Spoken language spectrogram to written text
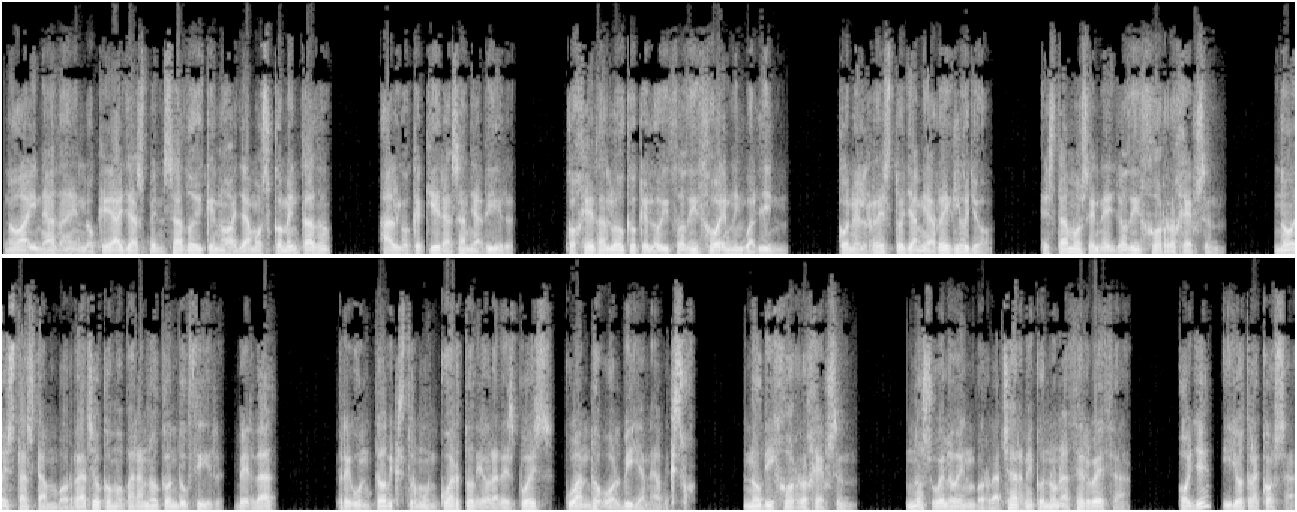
¿No hay nada en lo que hayas pensado y que no hayamos comentado? ¿Algo que quieras añadir? Coged al loco que lo hizo, dijo Emin Con el resto ya me arreglo yo. Estamos en ello, dijo Rogerson. No estás tan borracho como para no conducir, ¿verdad? Preguntó Ekström un cuarto de hora después, cuando volvían a Vexo. No dijo Rogersen. No suelo emborracharme con una cerveza. Oye, y otra cosa.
